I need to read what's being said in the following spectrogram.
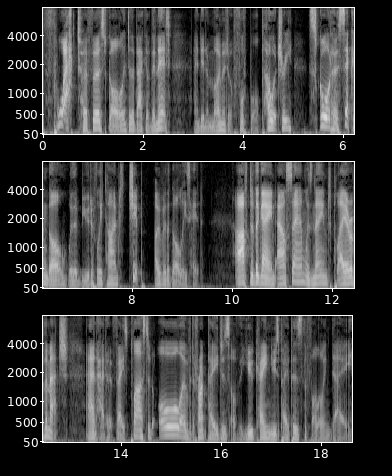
thwacked her first goal into the back of the net and in a moment of football poetry, scored her second goal with a beautifully timed chip over the goalie's head. After the game, our Sam was named player of the match and had her face plastered all over the front pages of the UK newspapers the following day.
